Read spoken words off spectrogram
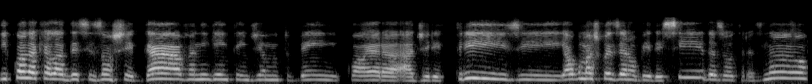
e quando aquela decisão chegava, ninguém entendia muito bem qual era a diretriz, e algumas coisas eram obedecidas, outras não.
